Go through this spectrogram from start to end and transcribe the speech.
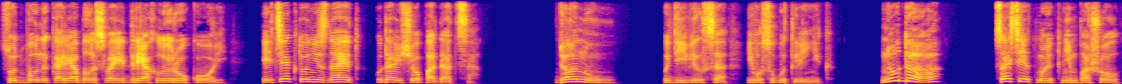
судьбу накорябала своей дряхлой рукой, и те, кто не знает, куда еще податься». «Да ну», — подивился его собутыльник. «Ну да, сосед мой к ним пошел.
